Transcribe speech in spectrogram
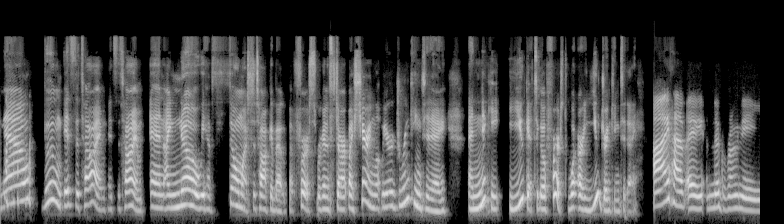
now, boom, it's the time. It's the time. And I know we have so much to talk about. But first, we're going to start by sharing what we are drinking today. And Nikki, you get to go first. What are you drinking today? I have a Negroni.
